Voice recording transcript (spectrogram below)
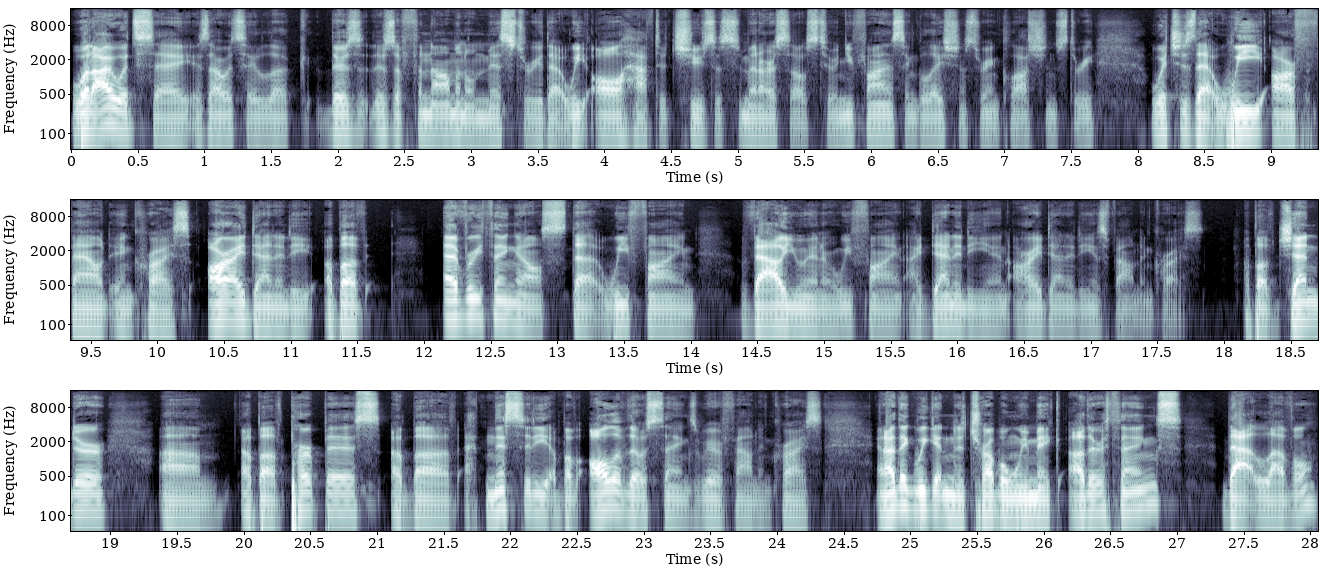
what I would say is, I would say, look, there's there's a phenomenal mystery that we all have to choose to submit ourselves to, and you find this in Galatians three and Colossians three, which is that we are found in Christ. Our identity above everything else that we find value in or we find identity in, our identity is found in Christ. Above gender, um, above purpose, above ethnicity, above all of those things, we are found in Christ. And I think we get into trouble when we make other things that level,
